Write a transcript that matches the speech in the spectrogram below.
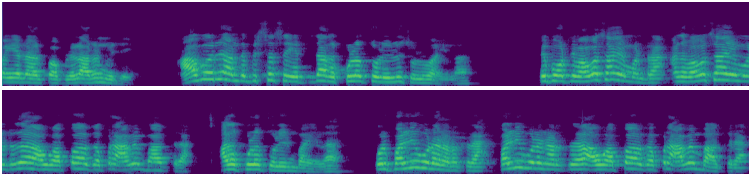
பையனா இருப்பாப்புல அருண் விஜய். அவர் அந்த பிஸ்னஸை எடுத்துட்டு அதை குலத்தொழில்னு சொல்லுவாங்களா இப்போ ஒருத்தர் விவசாயம் பண்றான். அந்த விவசாயம் பண்றதை அவங்க அப்பாவுக்கு அப்புறம் அவன் பார்க்குறான். அதை குலத்தொழில்பாங்களா ஒரு பள்ளிக்கூடம் நடத்துறான். பள்ளிக்கூடம் நடத்துகிற அவங்க அப்பாவுக்கு அப்புறம் அவன் பார்க்கறான்.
